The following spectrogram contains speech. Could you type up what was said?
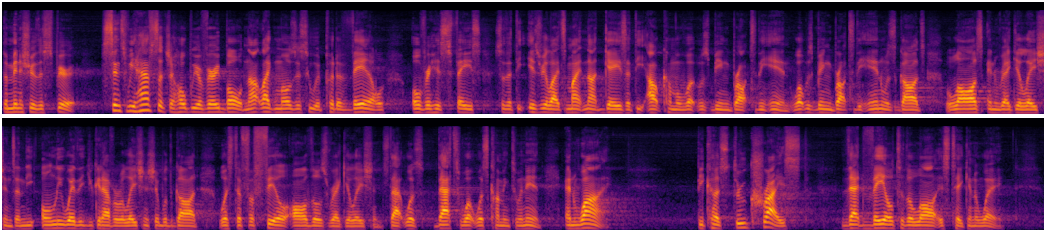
The ministry of the Spirit. Since we have such a hope, we are very bold, not like Moses who would put a veil over his face so that the Israelites might not gaze at the outcome of what was being brought to the end. What was being brought to the end was God's laws and regulations, and the only way that you could have a relationship with God was to fulfill all those regulations. That was, that's what was coming to an end. And why? Because through Christ, that veil to the law is taken away.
